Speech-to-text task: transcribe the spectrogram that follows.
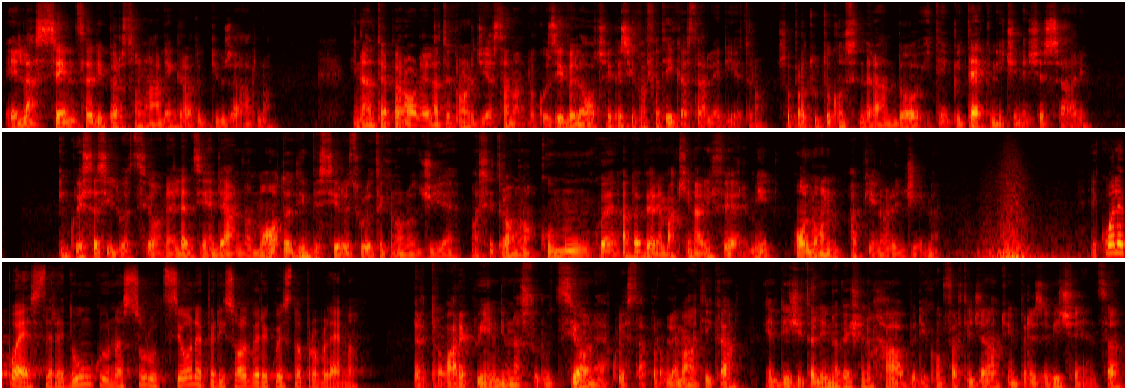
e l'assenza di personale in grado di usarla. In altre parole, la tecnologia sta andando così veloce che si fa fatica a starle dietro, soprattutto considerando i tempi tecnici necessari. In questa situazione le aziende hanno modo di investire sulle tecnologie, ma si trovano comunque ad avere macchinari fermi o non a pieno regime. E quale può essere dunque una soluzione per risolvere questo problema? Per trovare quindi una soluzione a questa problematica, il Digital Innovation Hub di Confartigianato Imprese Vicenza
